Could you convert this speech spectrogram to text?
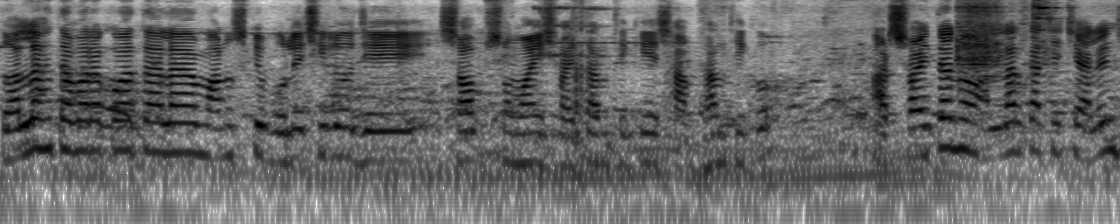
তো আল্লাহ তাবারকালা মানুষকে বলেছিল যে, সব সময় শয়তান থেকে সাবধান থেকো। আর শয়তানও আল্লাহর কাছে চ্যালেঞ্জ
